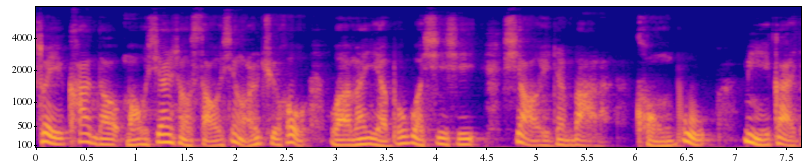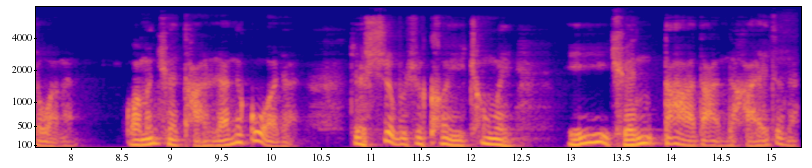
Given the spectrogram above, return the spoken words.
所以看到某先生扫兴而去后，我们也不过嘻嘻笑一阵罢了。恐怖密盖着我们，我们却坦然地过着，这是不是可以称为一群大胆的孩子呢？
